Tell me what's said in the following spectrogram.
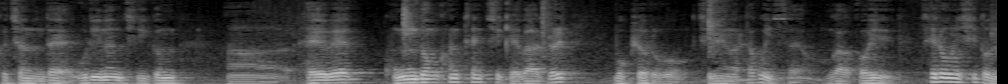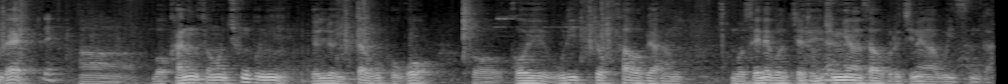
그쳤는데 우리는 지금 어, 해외 공동 컨텐츠 개발을 목표로 진행을 하고 있어요. 그러니까 거의 새로운 시도인데 네. 어, 뭐 가능성은 충분히 열려 있다고 보고 어, 거의 우리 쪽 사업의 한뭐 세네 번째 좀 중요한 사업으로 진행하고 있습니다.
